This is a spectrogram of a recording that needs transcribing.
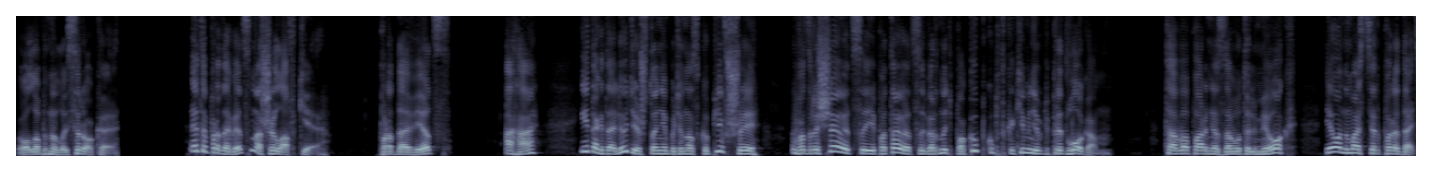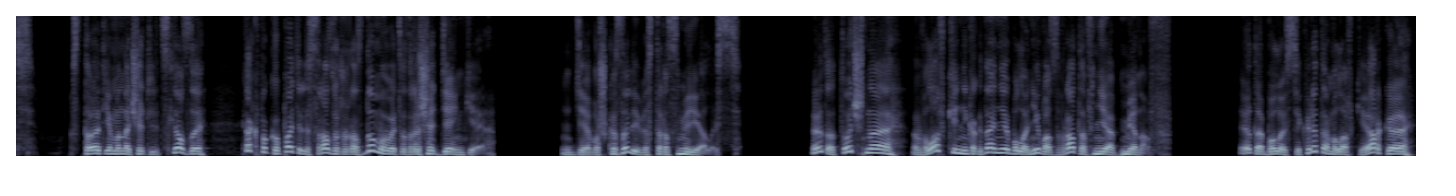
Улыбнулась Рока. Это продавец нашей лавки. Продавец? Ага. Иногда люди, что-нибудь у нас купившие, возвращаются и пытаются вернуть покупку под каким-нибудь предлогом. Того парня зовут Эльмиок, и он мастер продать. Стоит ему начать лить слезы, как покупатель сразу же раздумывает возвращать деньги. Девушка заливисто рассмеялась. Это точно, в лавке никогда не было ни возвратов, ни обменов. Это было секретом лавки Арка,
